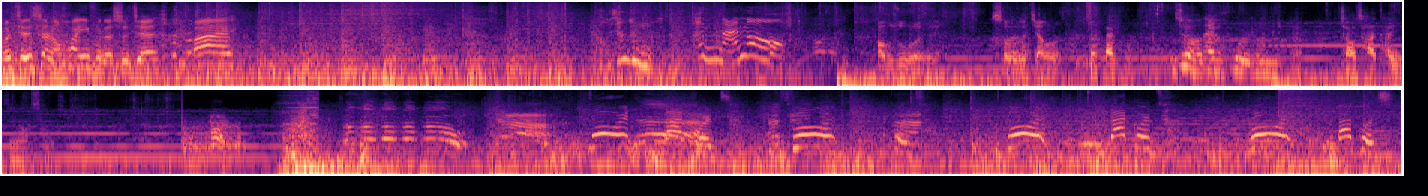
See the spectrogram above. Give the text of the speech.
们节省了换衣服的时间，拜。好像很很难哦。靠不住了，有点手都僵了。要戴口罩你最好戴个护耳罩。交叉他已经要上去。Go go go go go! Yeah. Forward, backwards. Forward, backwards. Forward, backwards. Forward, backwards.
